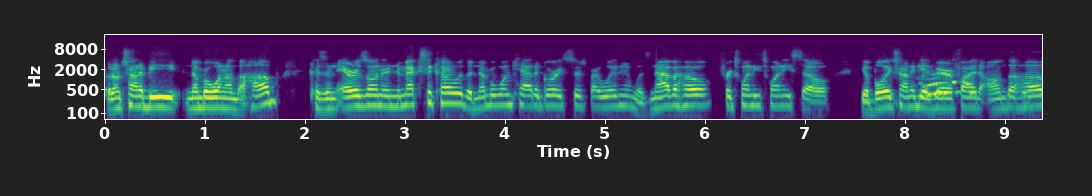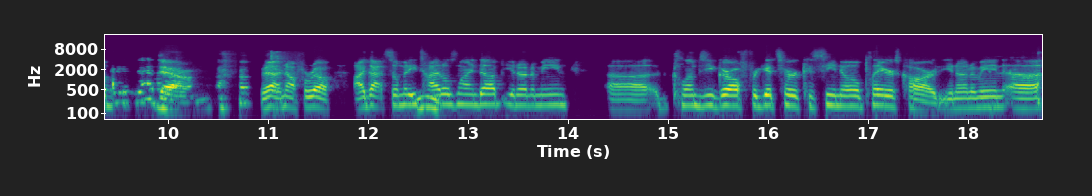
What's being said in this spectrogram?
but I'm trying to be number one on the hub because in Arizona and New Mexico, the number one category searched by women was Navajo for 2020. So your boy trying to get verified on the hub. Write that down. Yeah, no, for real. I got so many Mm. titles lined up. You know what I mean? Uh, clumsy girl forgets her casino players card. You know what I mean? Uh,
